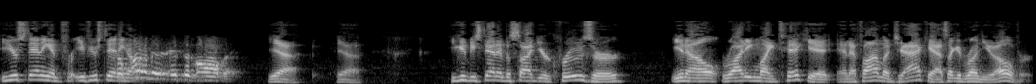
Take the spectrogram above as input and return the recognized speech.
you're standing in. If you're standing, so part on, of it, it's evolving. yeah, yeah, you could be standing beside your cruiser, you know, writing my ticket, and if I'm a jackass, I could run you over.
